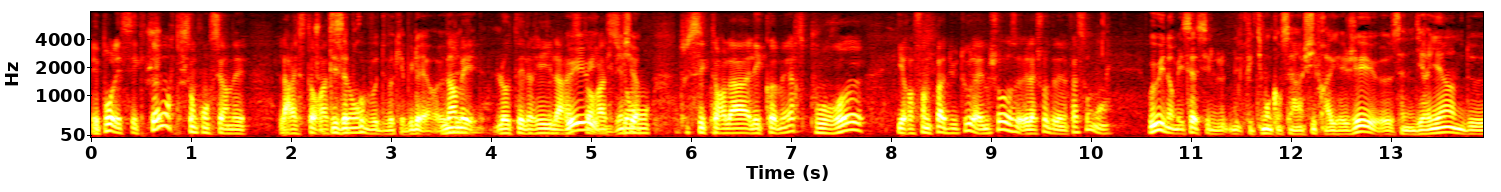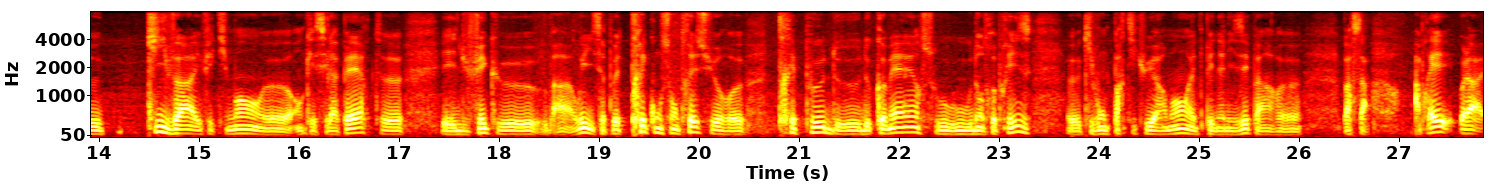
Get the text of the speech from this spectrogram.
Mais pour les secteurs qui sont concernés, la restauration. Je désapprouve votre vocabulaire. non, mais l'hôtellerie, la restauration, tous ces secteurs-là, les commerces, pour eux, ils ne ressentent pas du tout la même chose, la chose de la même façon. Hein. Oui, non, mais ça, c'est effectivement quand c'est un chiffre agrégé, euh, ça ne dit rien de qui va effectivement euh, encaisser la perte euh, et du fait que, bah oui, ça peut être très concentré sur très peu de, commerces ou, d'entreprises qui vont particulièrement être pénalisés par, par ça. Après, voilà,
